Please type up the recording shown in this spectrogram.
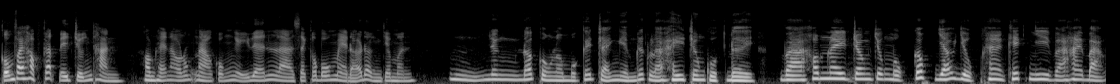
Cũng phải học cách để trưởng thành, không thể nào lúc nào cũng nghĩ đến là sẽ có bố mẹ đỡ đần cho mình. Ừ, nhưng đó cũng là một cái trải nghiệm rất là hay trong cuộc đời. Và hôm nay trong chung một góc giáo dục ha Khiết Nhi và hai bạn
